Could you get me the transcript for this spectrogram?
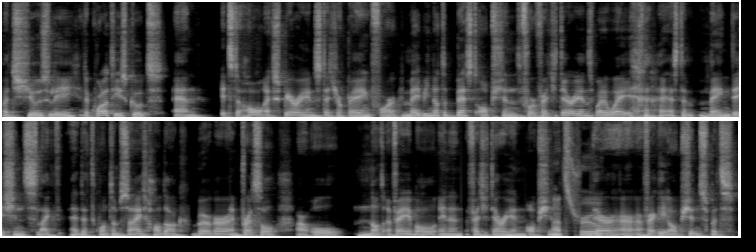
but usually the quality is good and it's the whole experience that you're paying for. Maybe not the best option for vegetarians, by the way, as the main dishes like eh, that quantum size hot dog, burger, and pretzel are all not available in a vegetarian option. That's true. There are veggie options, but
